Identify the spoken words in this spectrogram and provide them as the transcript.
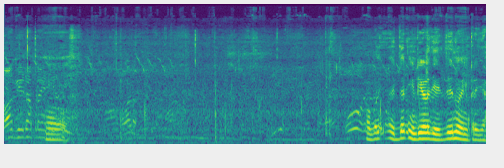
ਆਹ ਗੇਟ ਆਪਣਾ ਹਾਂ। ਆਪਣੇ ਇੱਧਰ ਇੰਡੀਆ ਵਾਲੇ ਦੇ ਇੱਧਰ ਨੂੰ ਐਂਟਰੀ ਆ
